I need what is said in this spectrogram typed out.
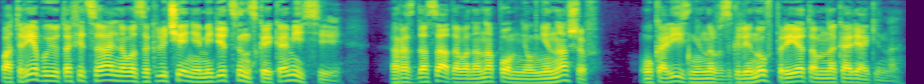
потребуют официального заключения медицинской комиссии, раздосадованно напомнил Нинашев, укоризненно взглянув при этом на Корягина.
